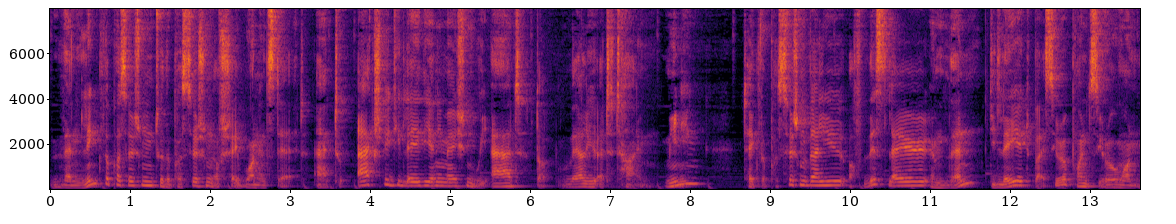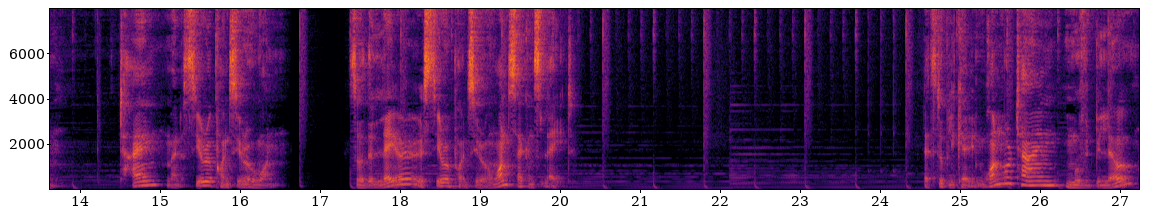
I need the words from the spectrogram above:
then link the position to the position of shape 1 instead. And to actually delay the animation, we add dot value at time, meaning take the position value of this layer and then delay it by 0.01. Time minus 0.01. So the layer is 0.01 seconds late. Let's duplicate it one more time, move it below,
